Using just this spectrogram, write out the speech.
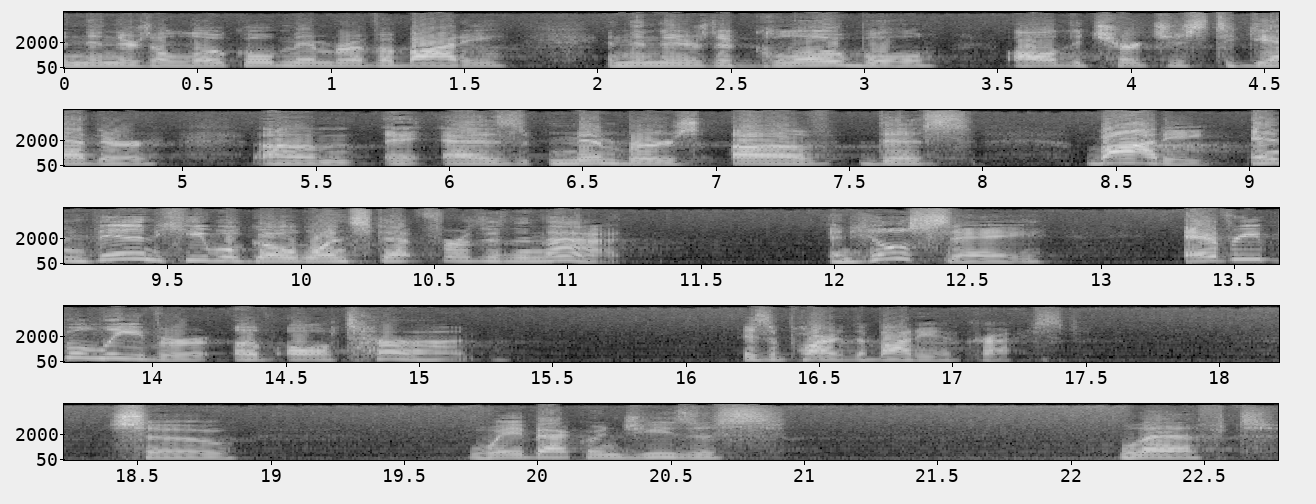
and then there's a local member of a body, and then there's a global, all the churches together um, as members of this body. And then he will go one step further than that. And he'll say, every believer of all time is a part of the body of Christ. So, way back when Jesus left,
